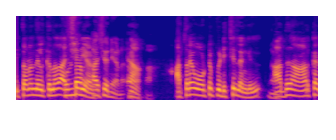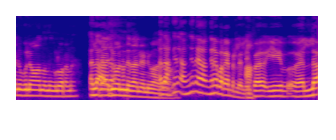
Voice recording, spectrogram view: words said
ഇത്തവണ നിൽക്കുന്നത് അശ്വിനിയാണ്. അശ്വിനിയാണ്. അത്ര വോട്ട് പിടിച്ചില്ലെങ്കിൽ അത് ആർക്ക് അനുകൂലമാണെന്ന് നിങ്ങൾ പറയണത് അല്ല അങ്ങനെ അങ്ങനെ അങ്ങനെ പറയാൻ പറ്റില്ല. ഇപ്പൊ ഈ എല്ലാ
